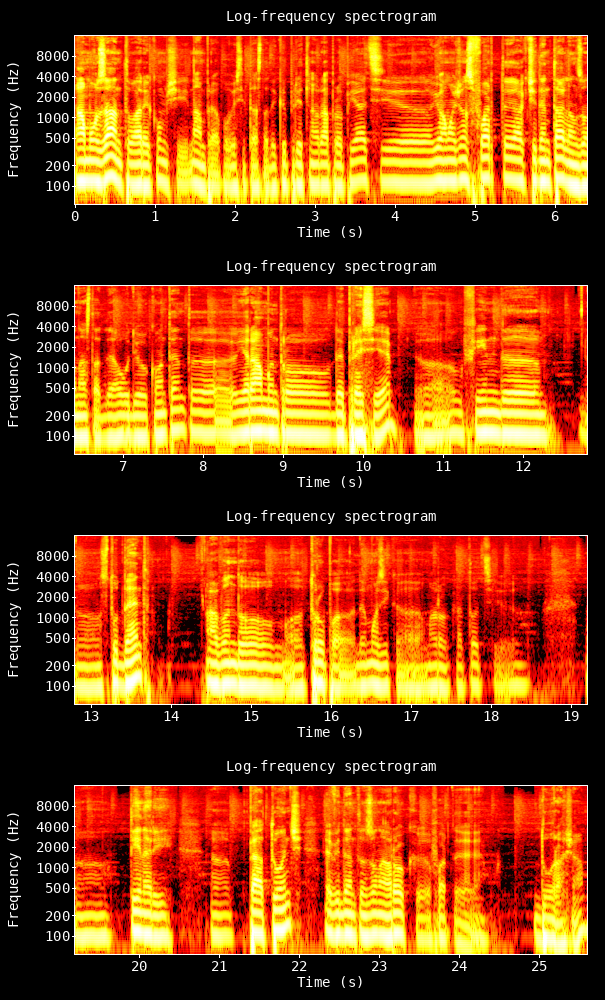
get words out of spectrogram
amuzant oarecum și n-am prea povestit asta decât prietenilor apropiați. uh, Eu am ajuns foarte accidental în zona asta de audio content. uh, Eram într-o depresie, uh, fiind uh, uh, student, având o, o trupă de muzică, mă rog, ca toți uh, tinerii uh, pe atunci, evident în zona rock uh, foarte dur așa.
